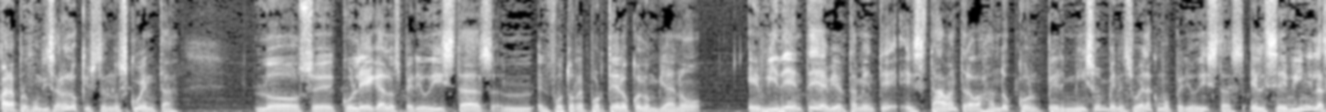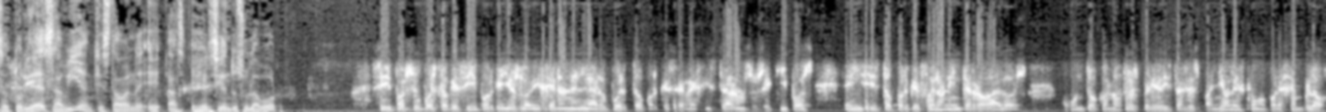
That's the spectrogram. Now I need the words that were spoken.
para profundizar en lo que usted nos cuenta, los eh, colegas, los periodistas, el, fotoreportero colombiano, evidente y abiertamente estaban trabajando con permiso en Venezuela como periodistas. El SEBIN y las autoridades sabían que estaban eh, as- ejerciendo su labor. Sí, por supuesto que sí, porque ellos lo dijeron en el aeropuerto, porque se registraron sus equipos e insisto, porque fueron interrogados junto con otros periodistas españoles, como por ejemplo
